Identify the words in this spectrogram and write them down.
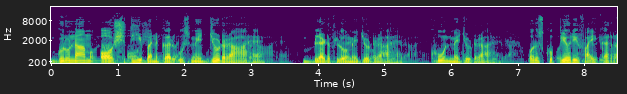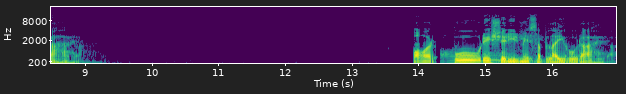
गुरु नाम औषधि बनकर उसमें जुड़ रहा है। ब्लड फ्लो में जुड़ रहा है, खून में जुड़ रहा है और उसको प्योरीफाई कर रहा है। और पूरे शरीर में सप्लाई हो रहा है।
